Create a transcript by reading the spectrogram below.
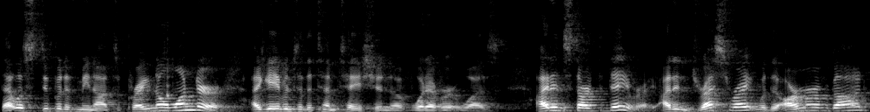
That was stupid of me not to pray. No wonder I gave into the temptation of whatever it was. I didn't start the day right. I didn't dress right with the armor of God.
